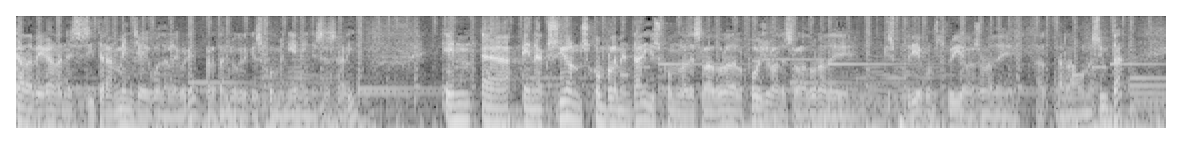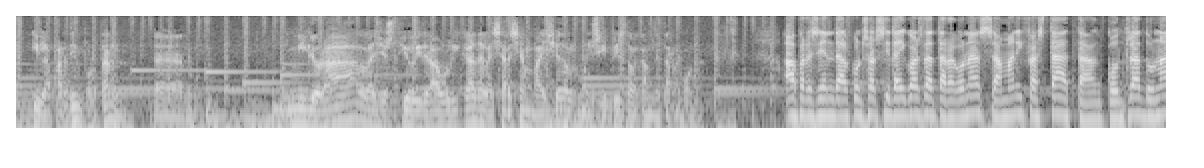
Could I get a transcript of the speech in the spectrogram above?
cada vegada necessitarà menys aigua de l'Ebre, per tant jo crec que és convenient i necessari, en, eh, en accions complementàries com la desaladora del Foix o la desaladora de, que es podria construir a la zona de Tarragona ciutat i la part important eh, millorar la gestió hidràulica de la xarxa en baixa dels municipis del Camp de Tarragona. El president del Consorci d'Aigües de Tarragona s'ha manifestat en contra d'una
